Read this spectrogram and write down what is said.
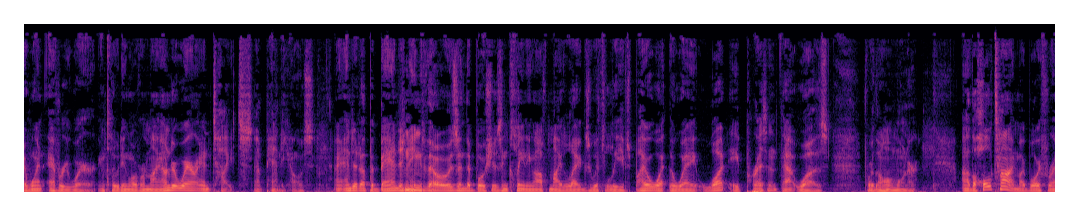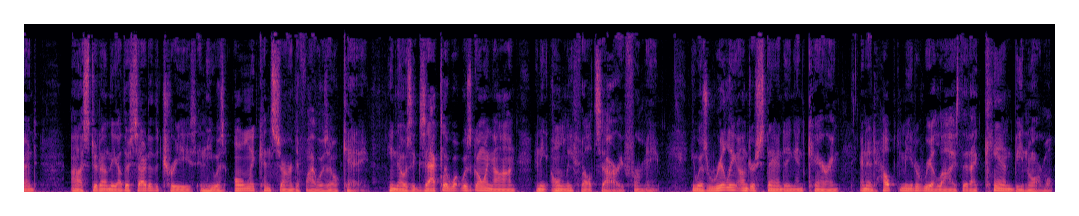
It went everywhere, including over my underwear and tights, and pantyhose. I ended up abandoning those in the bushes and cleaning off my legs with leaves. By the way, what a present that was for the homeowner. Uh, the whole time, my boyfriend uh, stood on the other side of the trees, and he was only concerned if I was okay. He knows exactly what was going on, and he only felt sorry for me. He was really understanding and caring, and it helped me to realize that I can be normal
